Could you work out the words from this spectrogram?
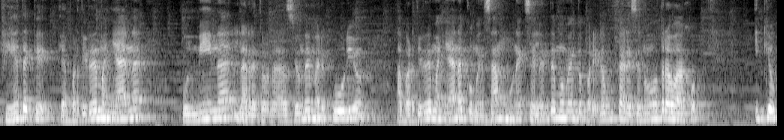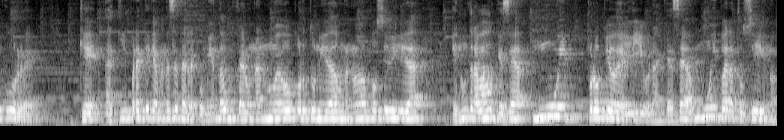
Fíjate que, que a partir de mañana culmina la retrogradación de Mercurio. A partir de mañana comenzamos un excelente momento para ir a buscar ese nuevo trabajo. ¿Y qué ocurre? Que aquí prácticamente se te recomienda buscar una nueva oportunidad, una nueva posibilidad en un trabajo que sea muy propio de Libra, que sea muy para tu signo.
